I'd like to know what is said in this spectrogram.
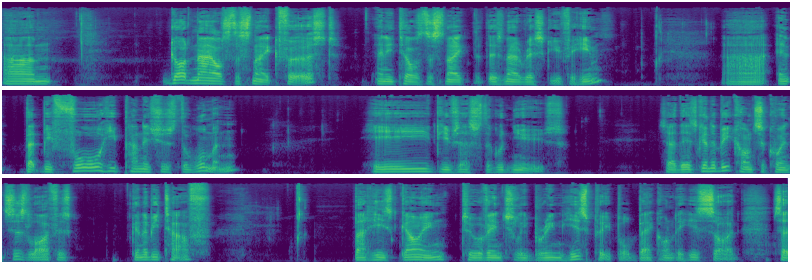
Um, God nails the snake first, and he tells the snake that there's no rescue for him. Uh, and but before he punishes the woman, he gives us the good news. So there's going to be consequences. Life is going to be tough, but he's going to eventually bring his people back onto his side. So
